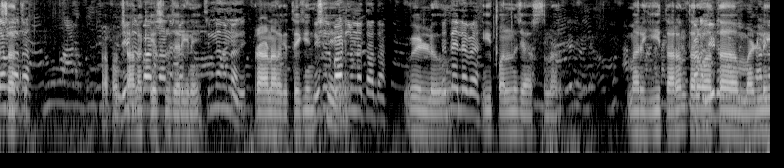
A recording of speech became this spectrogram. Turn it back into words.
అసాధ్యం. పాపం చాలా కేసులు జరిగినాయి. ప్రాణాలకు తెగించి వీళ్ళు ఈ పనులు చేస్తున్నారు. మరి ఈ తరం తర్వాత మళ్ళీ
